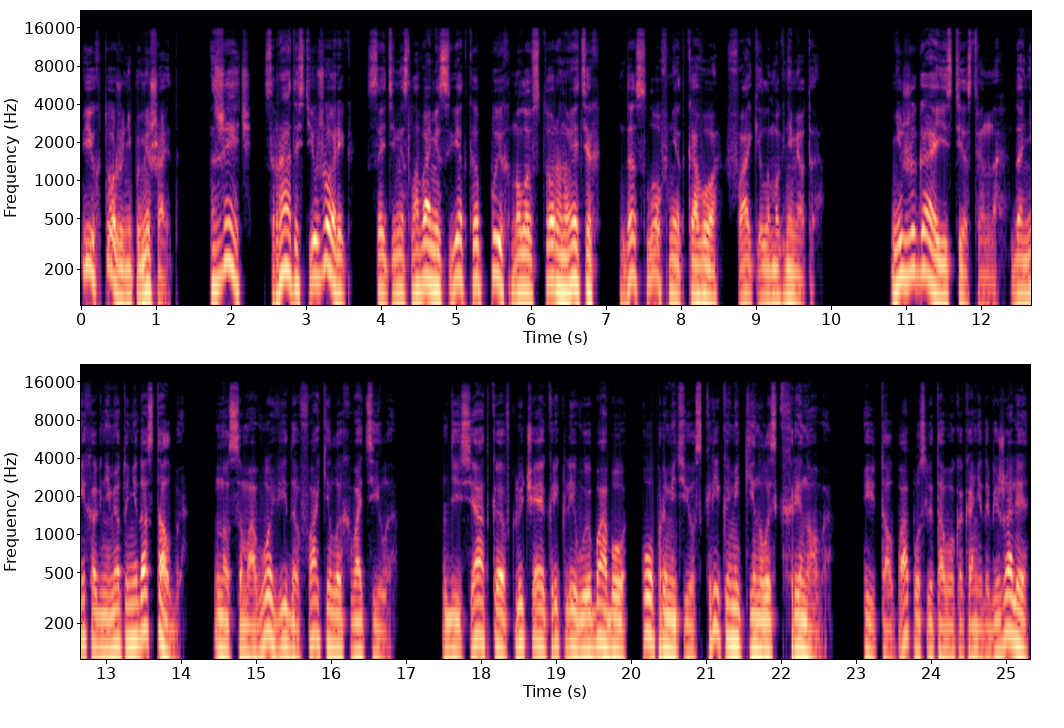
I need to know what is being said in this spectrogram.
«Их тоже не помешает». «Сжечь! С радостью, Жорик!» С этими словами Светка пыхнула в сторону этих, да слов нет кого, факелом огнемета. Не сжигая, естественно, до них огнемета не достал бы, но самого вида факела хватило. Десятка, включая крикливую бабу, опрометью с криками кинулась к хреново. И толпа после того, как они добежали,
